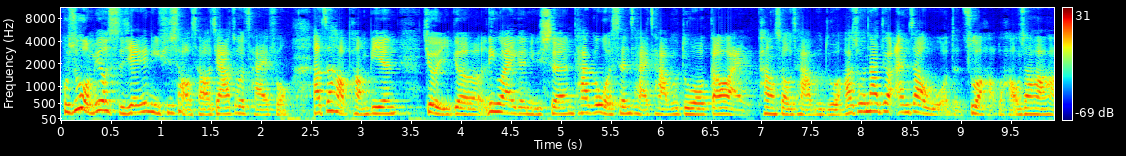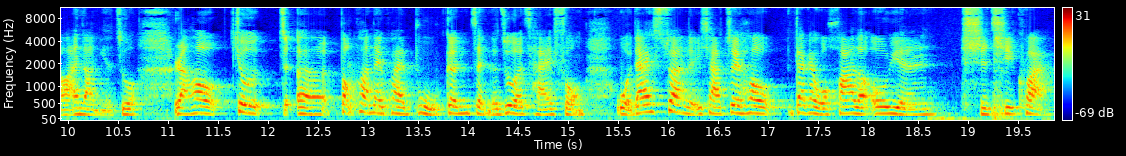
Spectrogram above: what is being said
我说我没有时间跟你去嫂嫂家做裁缝，然后正好旁边就有一个另外一个女生，她跟我身材差不多，高矮胖瘦差不多。她说那就按照我的做好不好？我说好好，按照你的做。然后就呃，包括那块布跟整个做的裁。缝，我大概算了一下，最后大概我花了欧元十七块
